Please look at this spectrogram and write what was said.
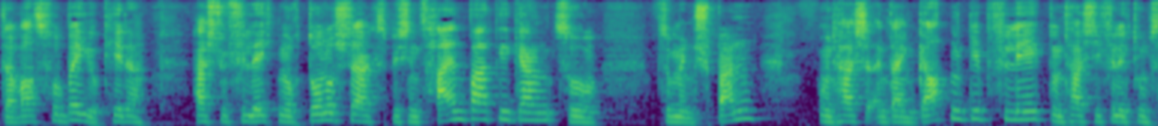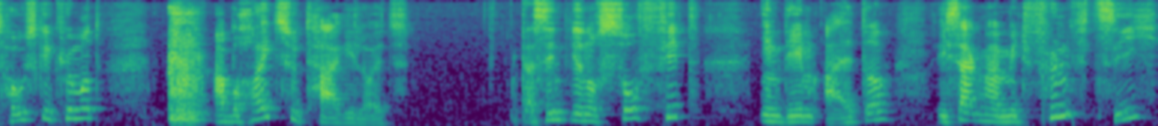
da war es vorbei, okay, da hast du vielleicht noch donnerstags bis ins Hallenbad gegangen zu, zum Entspannen und hast deinen Garten gepflegt und hast dich vielleicht ums Haus gekümmert. Aber heutzutage, Leute, da sind wir noch so fit, in dem Alter, ich sage mal mit 50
